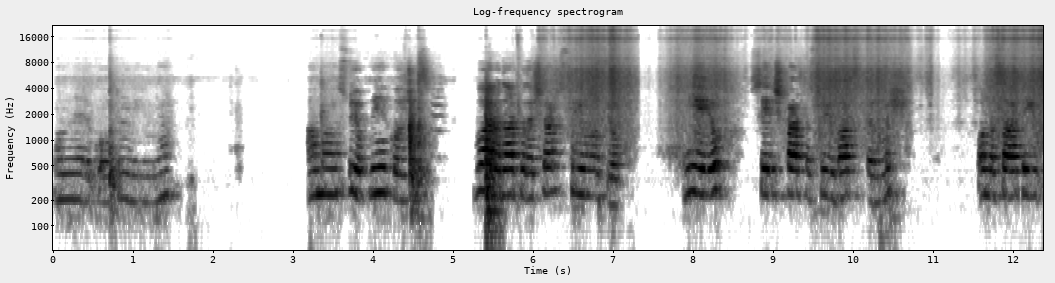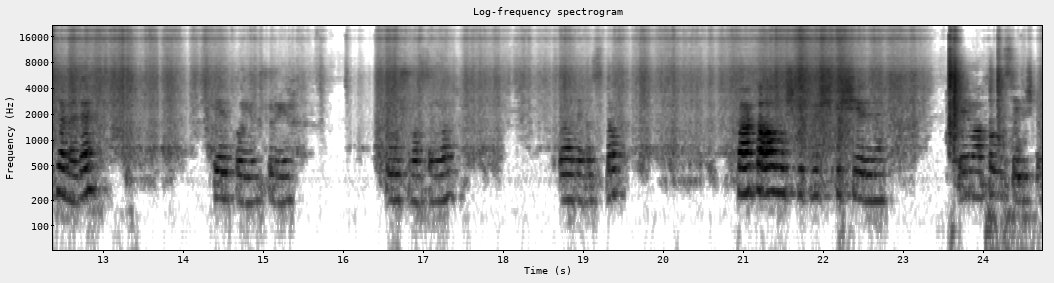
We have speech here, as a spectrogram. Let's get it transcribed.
Onu nereye koydum bilmiyorum. Ama su yok. Neye koyacağız? Bu arada arkadaşlar suyumuz yok. Niye yok? Seriş karta suyu bastırmış. Onu da saate yüklemeden geri koyayım şuraya. Duruşmasınlar. Zaten ıslak. Kartı almış gitmiş iş yerine. Benim akıllı selişim.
